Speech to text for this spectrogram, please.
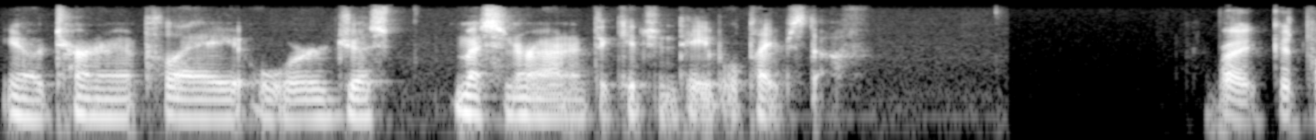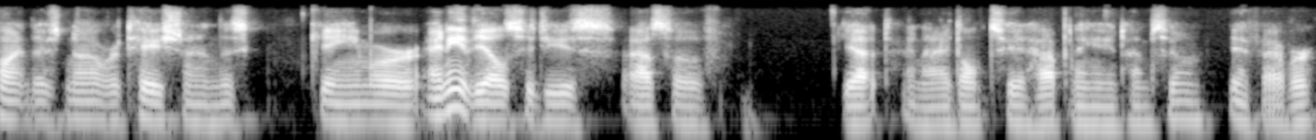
you know tournament play or just messing around at the kitchen table type stuff right good point there's no rotation in this game or any of the lcgs as of yet and i don't see it happening anytime soon if ever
